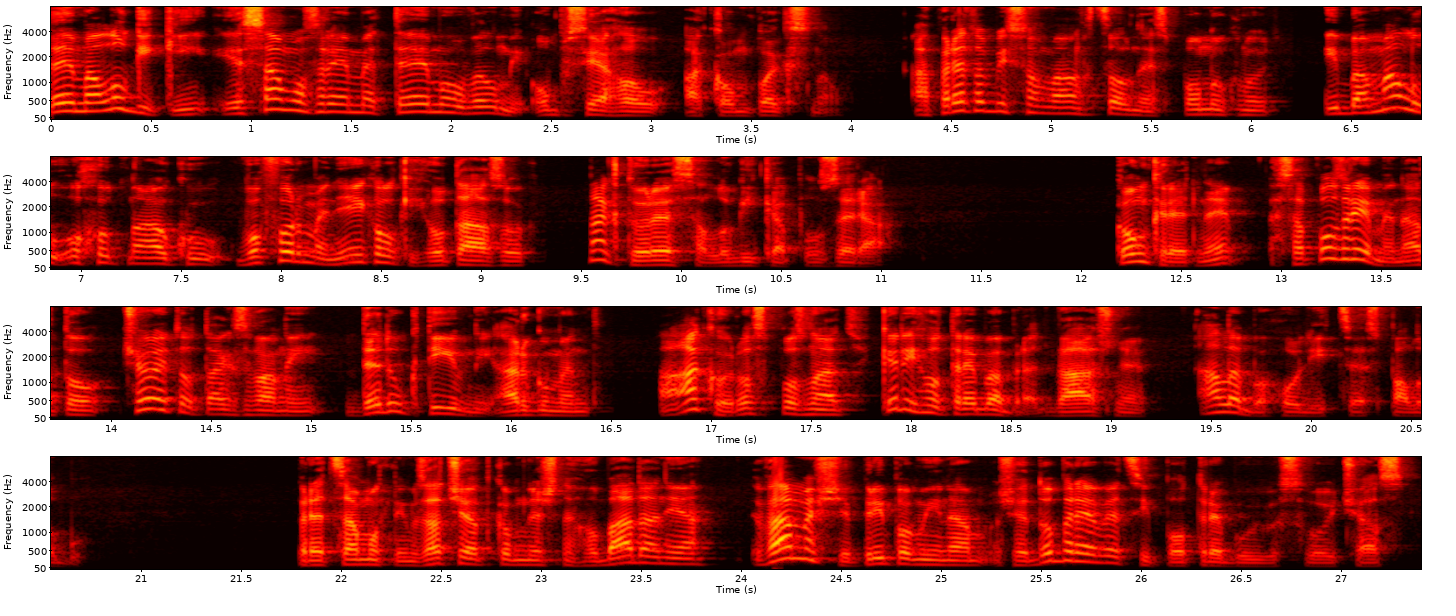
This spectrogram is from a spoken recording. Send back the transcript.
Téma logiky je samozrejme témou veľmi obsiahlou a komplexnou. A preto by som vám chcel dnes ponúknuť iba malú ochotnávku vo forme niekoľkých otázok, na ktoré sa logika pozerá. Konkrétne sa pozrieme na to, čo je to tzv. deduktívny argument a ako rozpoznať, kedy ho treba brať vážne alebo hodiť cez palubu. Pred samotným začiatkom dnešného bádania vám ešte pripomínam, že dobré veci potrebujú svoj čas.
